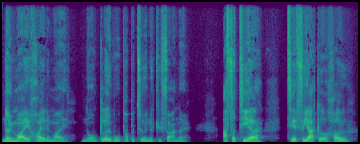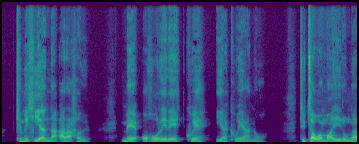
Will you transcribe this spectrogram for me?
no mai haere mai no global papatua nuku whānau. Awhatia te whiako hau, kimihia na ara hau, me ohorere koe ia koe anō. Tūtaua mai i runga,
